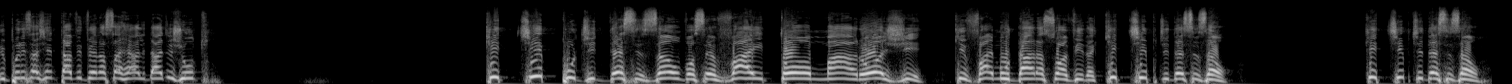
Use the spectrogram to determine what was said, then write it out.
E por isso a gente está vivendo essa realidade junto. Que tipo de decisão você vai tomar hoje que vai mudar a sua vida? Que tipo de decisão? Que tipo de decisão?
